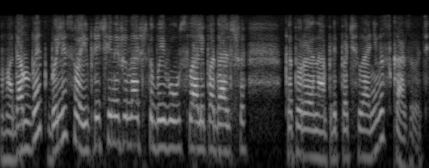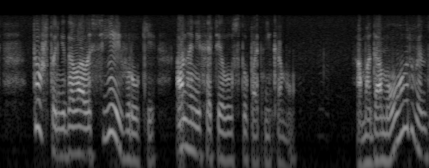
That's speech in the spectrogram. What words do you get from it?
У мадам Бек были свои причины желать, чтобы его услали подальше, которые она предпочла не высказывать. То, что не давалось ей в руки, она не хотела уступать никому. А мадам Орвенс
